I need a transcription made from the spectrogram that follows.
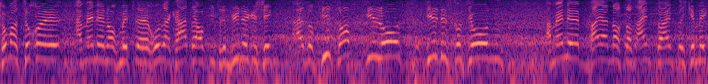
Thomas Tuchel am Ende noch mit äh, roter Karte auf die Tribüne geschickt. Also viel Zoff, viel los, viel Diskussion. Am Ende Bayern noch das 1 zu 1 durch Kimmich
